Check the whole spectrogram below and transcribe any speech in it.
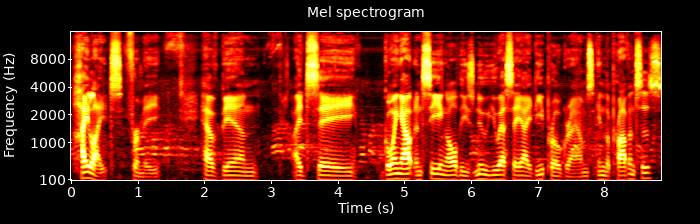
highlights for me have been, I'd say, going out and seeing all these new USAID programs in the provinces,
